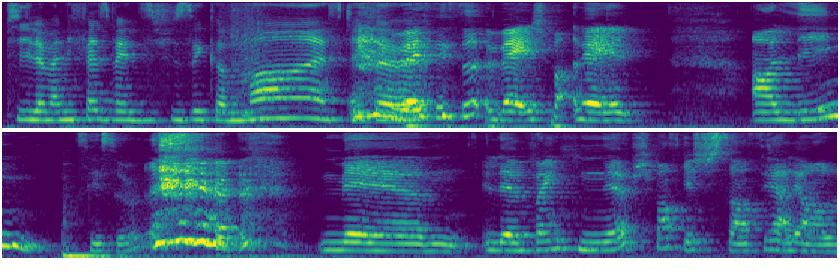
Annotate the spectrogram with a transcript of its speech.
Puis le manifeste va être diffusé comment? Est-ce que ben c'est ça. Ben je pense ben, en ligne, c'est sûr. Mais euh, le 29, je pense que je suis censée aller en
